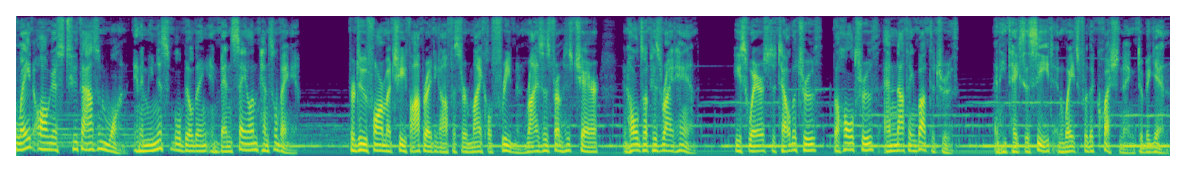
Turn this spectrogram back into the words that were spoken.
late August 2001 in a municipal building in Bensalem, Pennsylvania. Purdue Pharma Chief Operating Officer Michael Friedman rises from his chair and holds up his right hand. He swears to tell the truth, the whole truth, and nothing but the truth. Then he takes his seat and waits for the questioning to begin.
